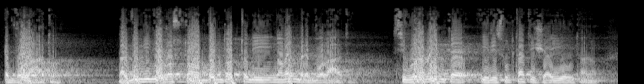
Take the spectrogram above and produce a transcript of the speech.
è volato, dal 20 agosto al 28 di novembre è volato, sicuramente i risultati ci aiutano,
